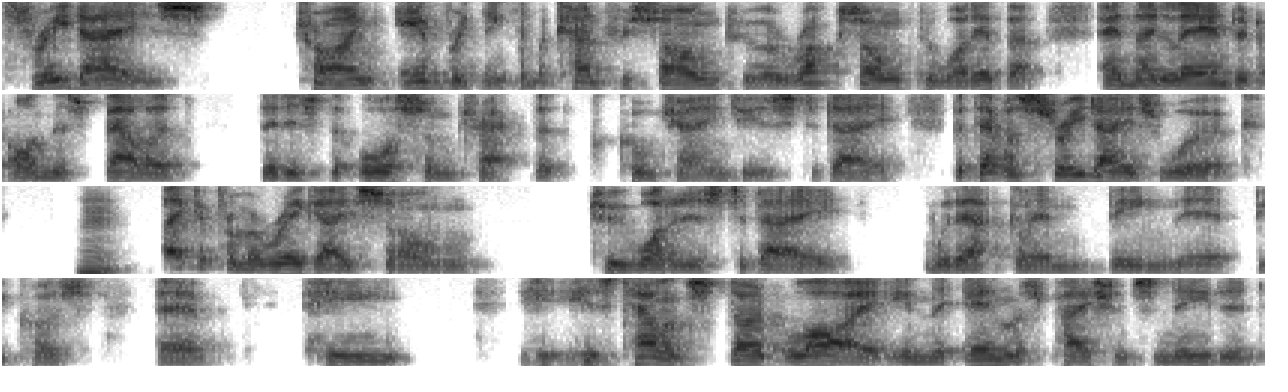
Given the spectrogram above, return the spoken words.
three days trying everything from a country song to a rock song to whatever. And they landed on this ballad that is the awesome track that Cool Change is today. But that was three days' work. Mm. Take it from a reggae song to what it is today without Glenn being there because uh, he his talents don't lie in the endless patience needed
